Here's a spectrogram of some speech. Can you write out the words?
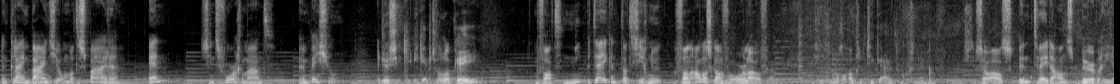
een klein baantje om wat te sparen en, sinds vorige maand, een pensioen. Dus ik, ik heb het wel oké. Wat niet betekent dat hij zich nu van alles kan veroorloven. Je ziet er nogal authentiek uit, moet ik zeggen. Zoals een tweedehands Burberry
